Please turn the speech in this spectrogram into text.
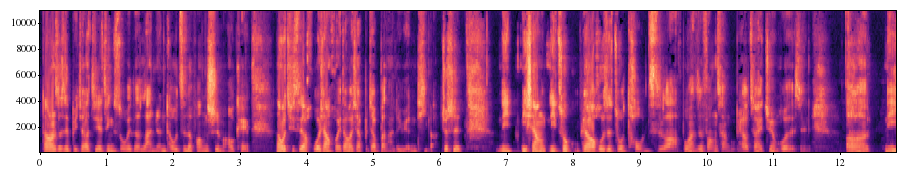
当然这是比较接近所谓的懒人投资的方式嘛。OK，那我其实要我想回到一下比较本来的原题了，就是你你想你做股票或是做投资啦，不管是房产、股票、债券，或者是呃。你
